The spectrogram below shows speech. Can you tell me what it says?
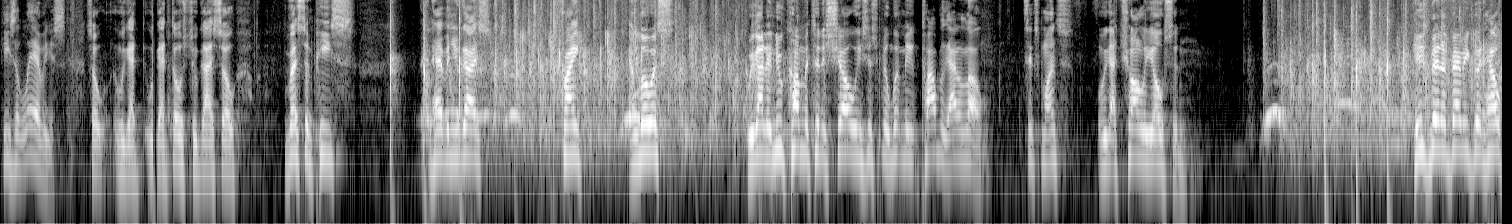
He's hilarious." So we got we got those two guys. So rest in peace in heaven, you guys. Frank and Lewis. We got a newcomer to the show. He's just been with me probably I don't know six months. We got Charlie Olson. He's been a very good help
